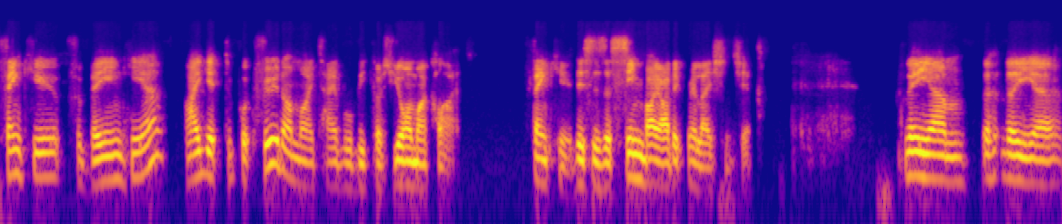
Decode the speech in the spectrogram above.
thank you for being here. I get to put food on my table because you're my client. Thank you. This is a symbiotic relationship. The, um, the, the uh,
